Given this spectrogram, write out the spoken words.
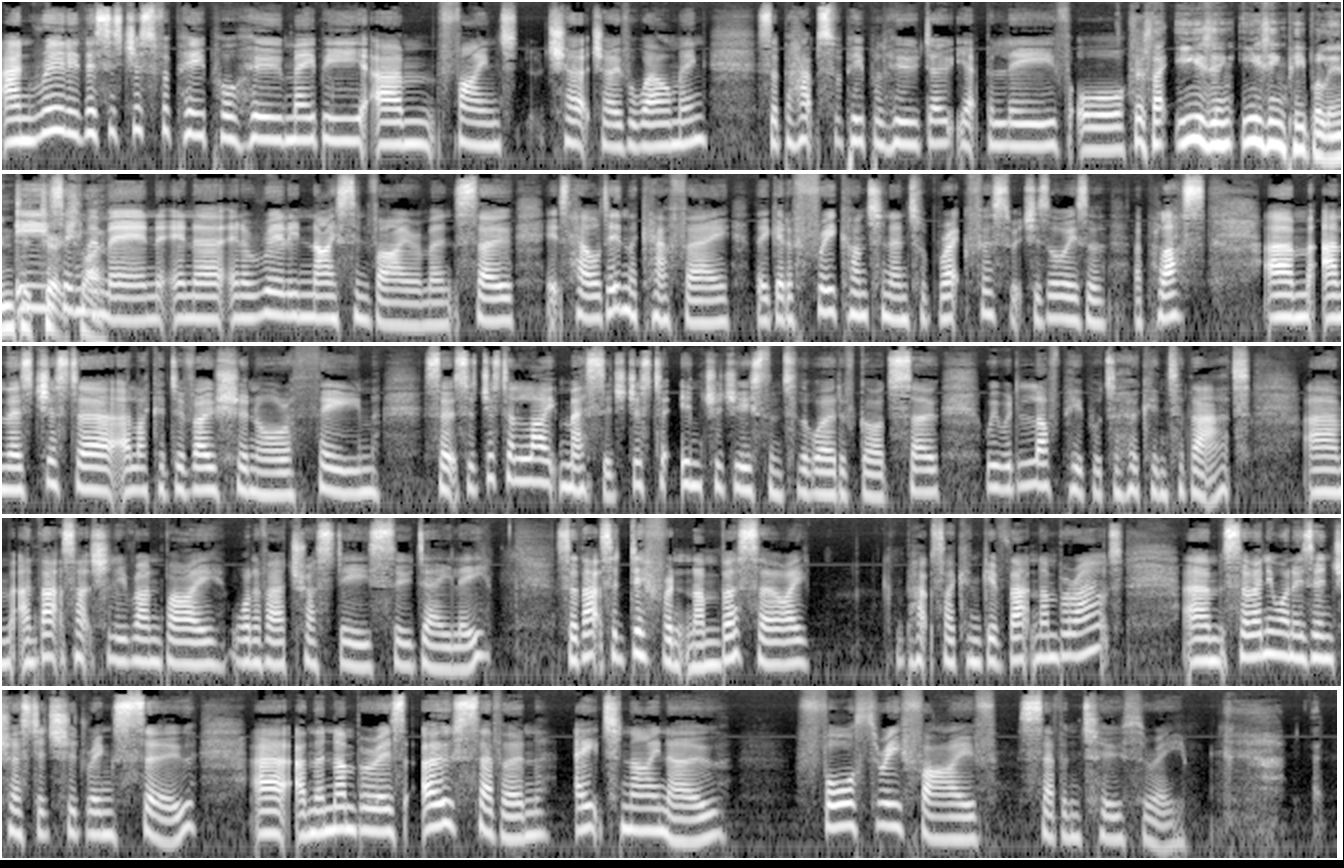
And really, this is just for people who maybe um, find church overwhelming. So perhaps for people who don't yet believe or So it's like easing easing people into church easing them in in a in a really nice environment. So it's held in the cafe. They get a free continental breakfast, which is always a, a plus. Um, and there's just a, a like a devotion or a theme. So it's a, just a light message, just to introduce them to the Word of God. So we would love people to hook into that. Um, and that's actually run by one of our trustees, Sue Daly. So that's a different number. So I perhaps I can give that number out. Um, so anyone who's interested should ring Sue, uh, and the number is 07890 435 723.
